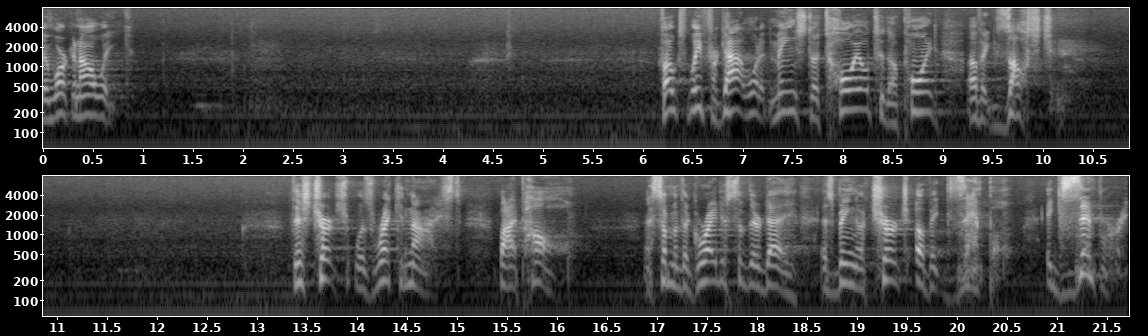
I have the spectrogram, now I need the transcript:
Been working all week. Folks, we forgot what it means to toil to the point of exhaustion. This church was recognized by Paul as some of the greatest of their day as being a church of example, exemplary,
